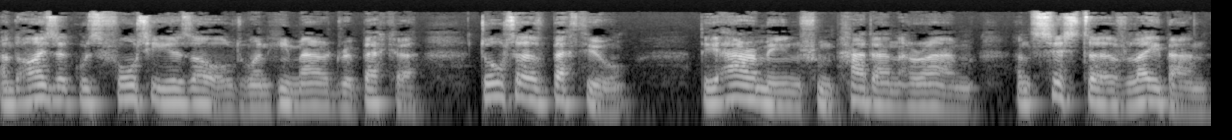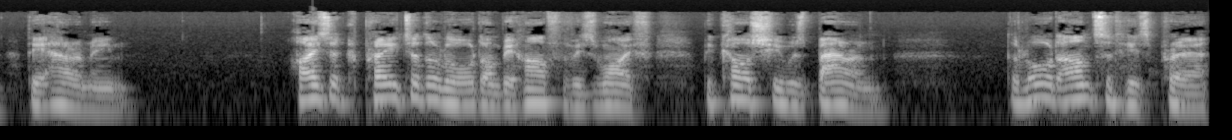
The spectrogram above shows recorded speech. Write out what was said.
and Isaac was forty years old when he married Rebekah, daughter of Bethuel, the Aramean from Paddan Aram, and sister of Laban the Aramean. Isaac prayed to the Lord on behalf of his wife because she was barren. The Lord answered his prayer,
